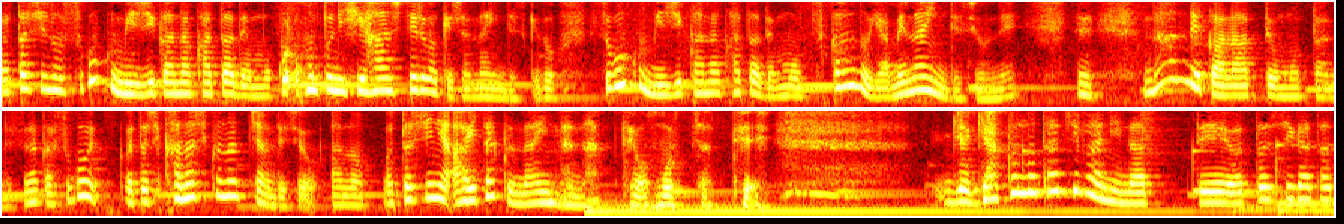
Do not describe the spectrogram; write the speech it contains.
私のすごく身近な方でもこれ本当に批判してるわけじゃないんですけどすごく身近な方でも使うのやめないんですよね。でなんでかなって思ったんですなんかすごい私悲しくなっちゃうんですよ。あの私に会いたくないんだなって思っちゃって。いや逆の立場になって私が例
